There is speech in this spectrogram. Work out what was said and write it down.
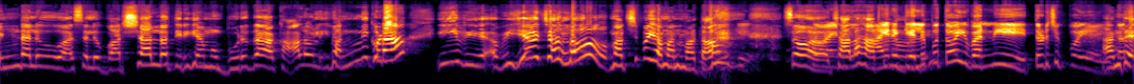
ఎండలు అసలు వర్షాల్లో తిరిగాము బురద కాలువలు ఇవన్నీ కూడా ఈ విజయోత్సవంలో మర్చిపోయామన్నమాట. సో చాలా ఆయన గెలుపుతో ఇవన్నీ తుడుచుకుపోయాయి. అంతే.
